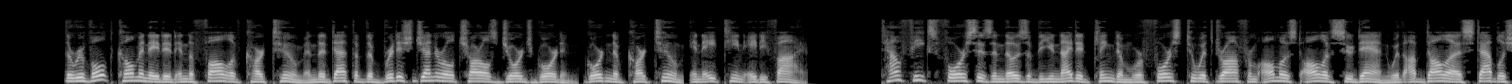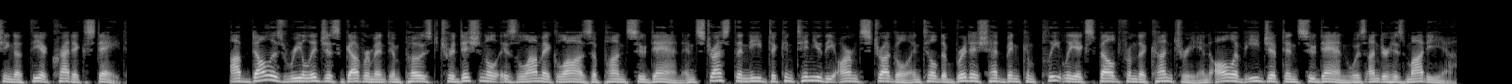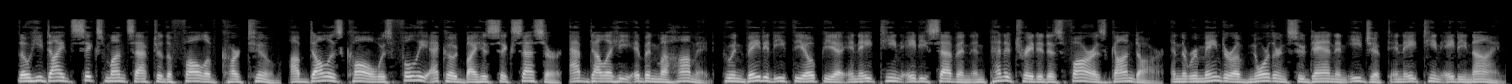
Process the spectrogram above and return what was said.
The revolt culminated in the fall of Khartoum and the death of the British General Charles George Gordon, Gordon of Khartoum in 1885. Tawfiq's forces and those of the United Kingdom were forced to withdraw from almost all of Sudan with Abdallah establishing a theocratic state. Abdallah's religious government imposed traditional Islamic laws upon Sudan and stressed the need to continue the armed struggle until the British had been completely expelled from the country and all of Egypt and Sudan was under his Mahdiyya. Though he died six months after the fall of Khartoum, Abdallah's call was fully echoed by his successor, Abdallahi ibn Muhammad, who invaded Ethiopia in 1887 and penetrated as far as Gondar, and the remainder of northern Sudan and Egypt in 1889.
